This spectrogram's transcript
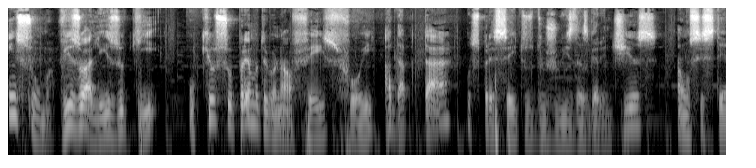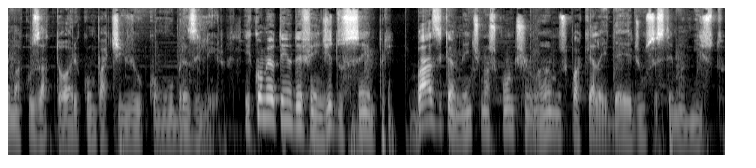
Em suma, visualizo que o que o Supremo Tribunal fez foi adaptar os preceitos do juiz das garantias a um sistema acusatório compatível com o brasileiro. E como eu tenho defendido sempre, basicamente nós continuamos com aquela ideia de um sistema misto.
